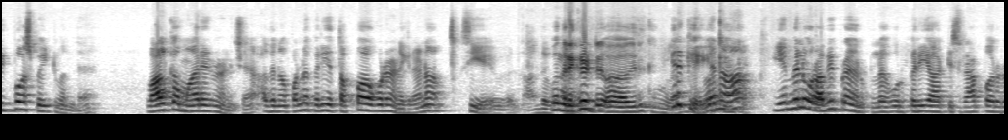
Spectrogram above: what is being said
பிக் பாஸ் போயிட்டு வந்தேன். வாழ்க்கை மாறிடும்னு நினச்சேன். அது நான் பண்ண பெரிய தப்பாக கூட நினைக்கிறேன். ஏன்னா சி அந்த ரெக்ரெட் இருக்குங்களா? இருக்கு. ஏன்னா என் மேல ஒரு அபிப்பிராயம் இருக்குல்ல. ஒரு பெரிய ஆர்டிஸ்ட் ரேப்பர்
